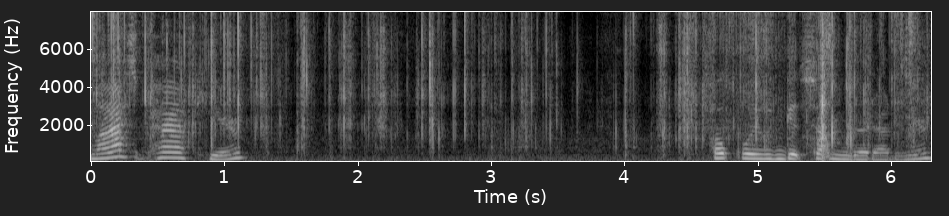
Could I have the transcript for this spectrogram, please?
Last pack here. Hopefully we can get something good out of here.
